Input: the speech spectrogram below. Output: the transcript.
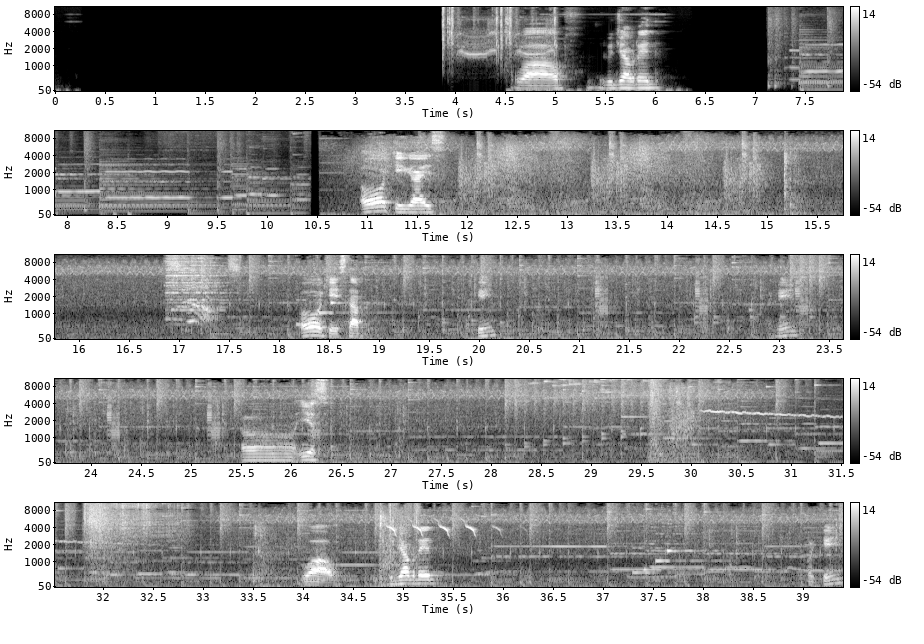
Wow. Good job, Red. Okay, guys. Okay, start. Okay. Okay. Uh, yes. Wow. Good job, Red. Okay.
